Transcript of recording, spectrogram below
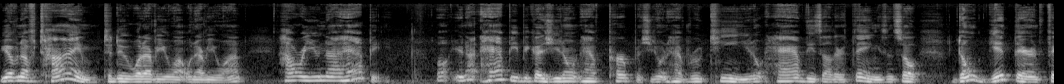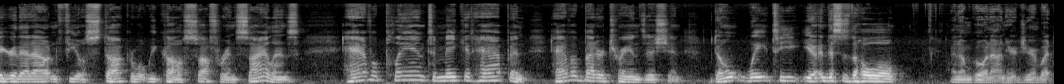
You have enough time to do whatever you want whenever you want. How are you not happy? Well, you're not happy because you don't have purpose, you don't have routine, you don't have these other things. And so don't get there and figure that out and feel stuck or what we call suffer in silence. Have a plan to make it happen. Have a better transition. Don't wait till you, you know, and this is the whole I know I'm going on here, Jim, but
